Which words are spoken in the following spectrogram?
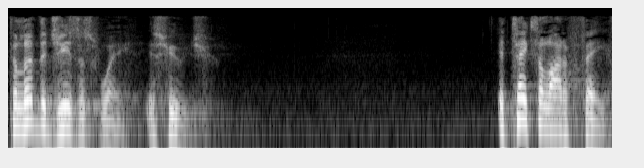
To live the Jesus way is huge. It takes a lot of faith,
